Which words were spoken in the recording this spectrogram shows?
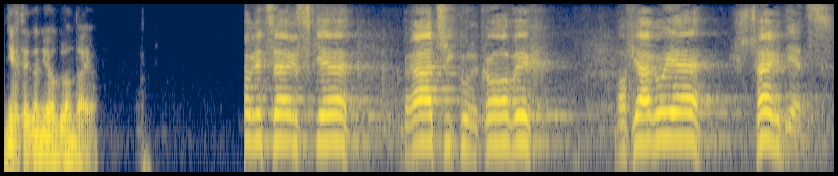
niech tego nie oglądają. rycerskie braci Kurkowych ofiaruje Szczerbiec.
